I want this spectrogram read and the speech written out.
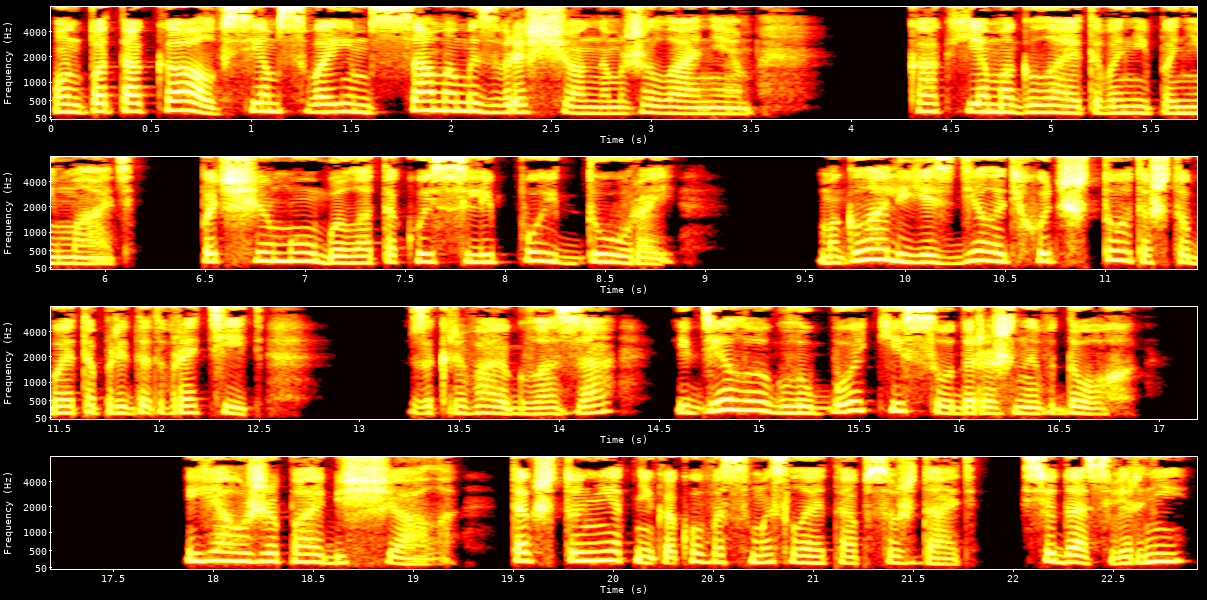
он потакал всем своим самым извращенным желаниям. Как я могла этого не понимать? Почему была такой слепой дурой? Могла ли я сделать хоть что-то, чтобы это предотвратить? Закрываю глаза и делаю глубокий судорожный вдох. Я уже пообещала, так что нет никакого смысла это обсуждать. Сюда сверни,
